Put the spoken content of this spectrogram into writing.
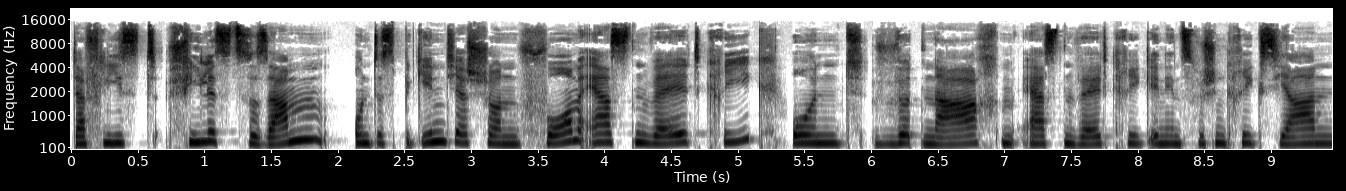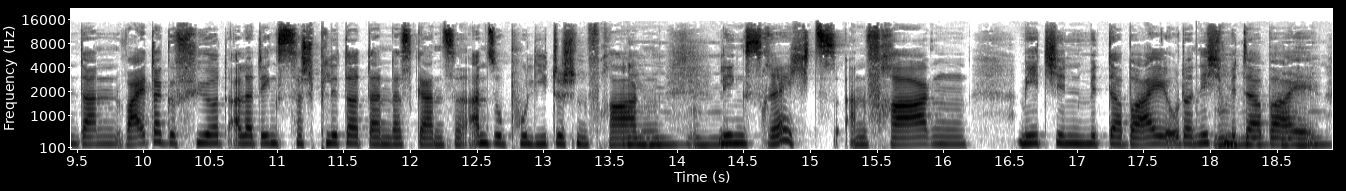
Da fließt vieles zusammen und es beginnt ja schon vorm Ersten Weltkrieg und wird nach dem Ersten Weltkrieg in den Zwischenkriegsjahren dann weitergeführt. Allerdings zersplittert dann das Ganze an so politischen Fragen, mhm, mhm. links, rechts, an Fragen, Mädchen mit dabei oder nicht mhm, mit dabei, mhm.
